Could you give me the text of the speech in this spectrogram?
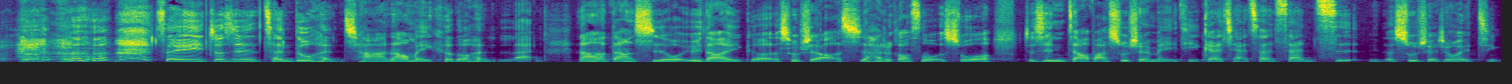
所以就是程度很差，然后每一科都很烂。然后当时我遇到一个数学老师，他就告诉我说，就是你只要把数学每一题盖起来算三次，你的数学就会进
